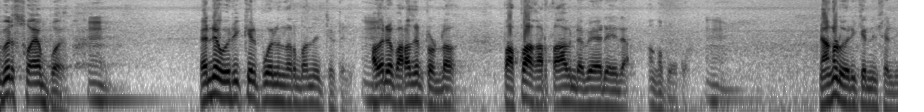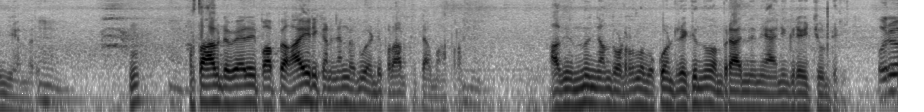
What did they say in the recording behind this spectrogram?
ഇവർ സ്വയം പോയത്. എന്നെ ഒരിക്കൽ പോലും നിർബന്ധിച്ചിട്ടില്ല. അവർ പറഞ്ഞിട്ടുണ്ട് പപ്പ കർത്താവിന്റെ വേലയിൽ അങ്ങ് പോകും. ഞങ്ങൾ ഒരിക്കലും ശല്യം ചെയ്യാൻ വരും ഭർത്താവിന്റെ കർത്താവിന്റെ വേലയിൽ പാപ്പ ആയിരിക്കണം ഞങ്ങൾക്ക് വേണ്ടി പ്രാർത്ഥിച്ചാൽ മാത്രം. അത് ഇന്നും ഞാൻ തുടർന്ന് പോയിക്കൊണ്ടിരിക്കുന്നു. തമ്പുരാൻ എന്നെ അനുഗ്രഹിച്ചുകൊണ്ടിരിക്കും ഒരു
